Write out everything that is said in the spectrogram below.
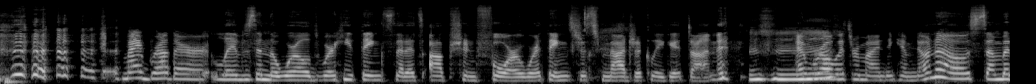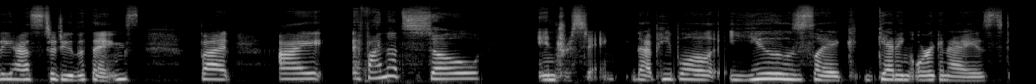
My brother lives in the world where he thinks that it's option four, where things just magically get done. Mm-hmm. And we're always reminding him, no, no, somebody has to do the things. But I, I find that so interesting that people use like getting organized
